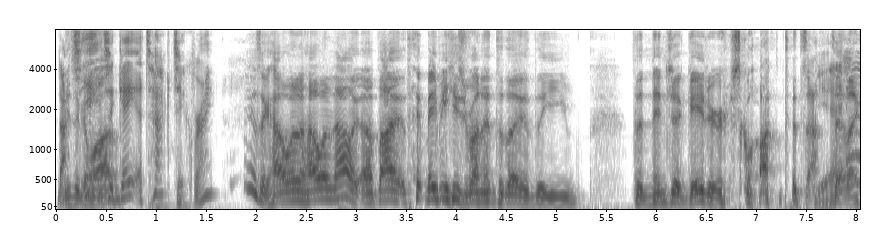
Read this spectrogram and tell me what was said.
That's he's it. like, well, It's a gator tactic, right? He's like, how would how would an alli- uh, maybe he's run into the the the ninja gator squad that's out Yeah. there. Like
